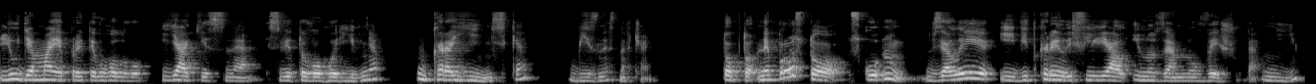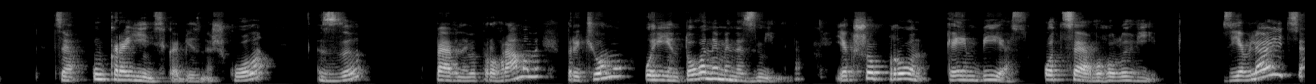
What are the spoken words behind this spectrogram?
людям має прийти в голову якісне світового рівня, українське бізнес-навчання. Тобто не просто ну, взяли і відкрили філіал іноземного вишу. Да? Ні. Це українська бізнес-школа з певними програмами, причому орієнтованими на зміни. Да? Якщо про КМБС оце в голові з'являється,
